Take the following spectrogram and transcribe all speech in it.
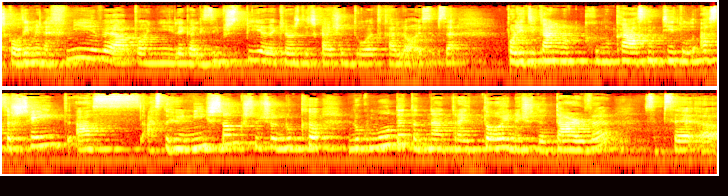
shkollimin e fëmijëve apo një legalizim shtëpie dhe kjo është diçka që duhet të kalojë sepse Politikani nuk nuk ka asnjë titull as të shenjtë, as as të hyjnishëm, kështu që nuk nuk mundet të na trajtojë ne qytetarëve, sepse uh,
